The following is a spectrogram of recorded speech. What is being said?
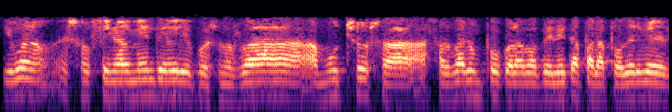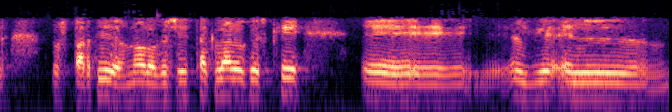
Y bueno, eso finalmente oye, pues nos va a muchos a, salvar un poco la papeleta para poder ver los partidos. no Lo que sí está claro que es que eh, el,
